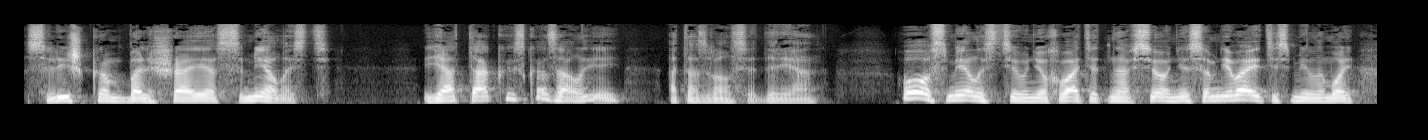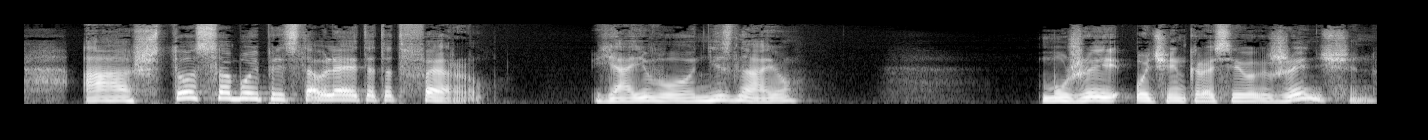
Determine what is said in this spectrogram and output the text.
слишком большая смелость. Я так и сказал ей, отозвался Дариан. О, смелости у нее хватит на все, не сомневайтесь, милый мой. А что собой представляет этот Феррелл? Я его не знаю. Мужей очень красивых женщин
